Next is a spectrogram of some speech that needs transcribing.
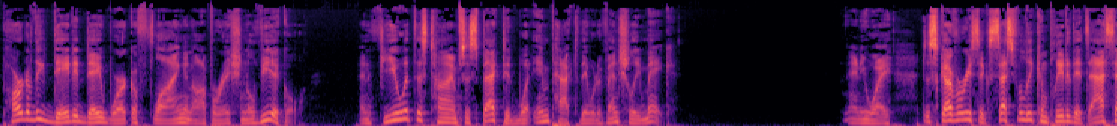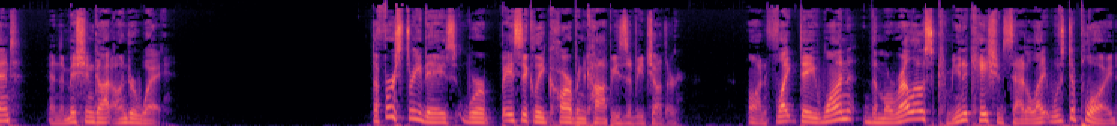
part of the day-to-day work of flying an operational vehicle. And few at this time suspected what impact they would eventually make. Anyway, Discovery successfully completed its ascent, and the mission got underway. The first three days were basically carbon copies of each other. On flight day one, the Morelos communication satellite was deployed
